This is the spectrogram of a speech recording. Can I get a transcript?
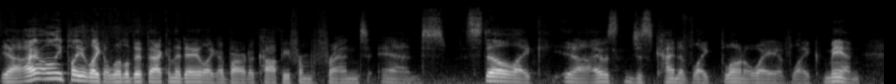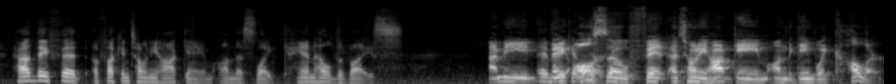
yeah, I only played like a little bit back in the day. Like I borrowed a copy from a friend, and still, like you know, I was just kind of like blown away of like, man, how'd they fit a fucking Tony Hawk game on this like handheld device? I mean, they also work. fit a Tony Hawk game on the Game Boy Color.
